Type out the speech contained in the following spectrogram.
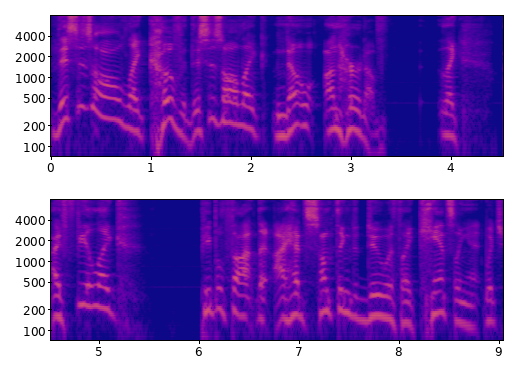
this is all like COVID. This is all like no unheard of. Like I feel like people thought that I had something to do with like canceling it, which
